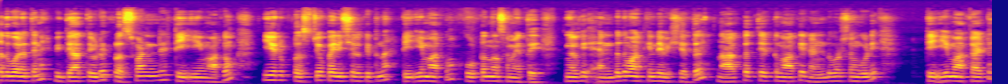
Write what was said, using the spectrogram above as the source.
അതുപോലെ തന്നെ വിദ്യാർത്ഥിയുടെ പ്ലസ് വണ്ണിന്റെ ടി ഇ മാർക്കും ഈ ഒരു പ്ലസ് ടു പരീക്ഷയിൽ കിട്ടുന്ന ടി ഇ മാർക്കും കൂട്ടുന്ന സമയത്ത് നിങ്ങൾക്ക് എൺപത് മാർക്കിന്റെ വിഷയത്തിൽ നാൽപ്പത്തിയെട്ട് മാർക്ക് രണ്ട് വർഷം കൂടി ടി ഇ മാർക്കായിട്ട്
